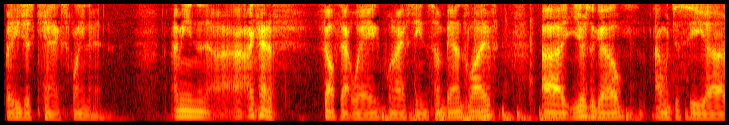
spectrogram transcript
but he just can't explain it. I mean i, I kind of felt that way when i've seen some bands live uh, years ago i went to see uh,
